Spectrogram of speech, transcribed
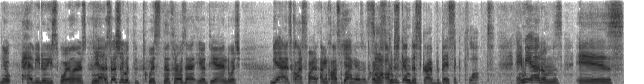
you know, heavy duty spoilers. Yeah. Especially with the twist that throws at you at the end, which, yeah, it's classified. I'm classifying it as a twist. So I'm just going to describe the basic plot. Amy Adams is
